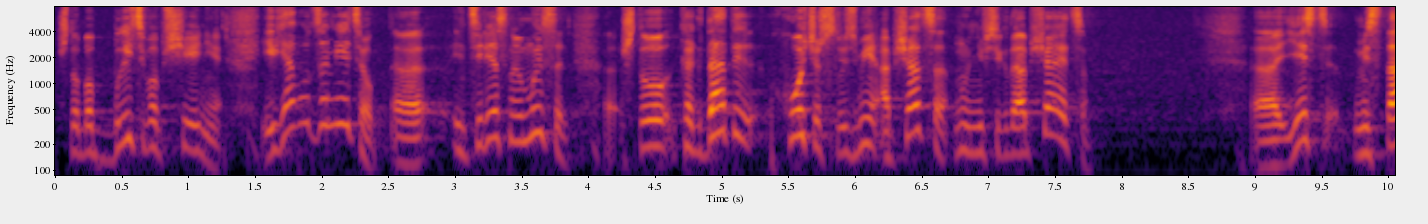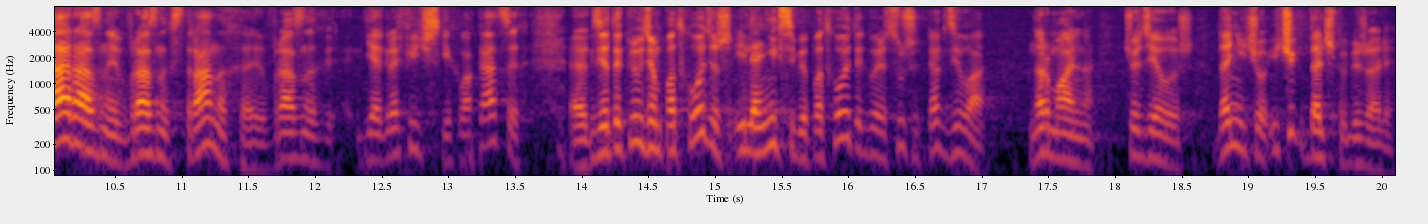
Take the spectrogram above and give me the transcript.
чтобы быть в общении. И я вот заметил э, интересную мысль, э, что когда ты хочешь с людьми общаться, ну не всегда общается – есть места разные в разных странах, э, в разных географических локациях, э, где ты к людям подходишь, или они к себе подходят и говорят, слушай, как дела? Нормально, что делаешь? Да ничего, и чик, дальше побежали.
